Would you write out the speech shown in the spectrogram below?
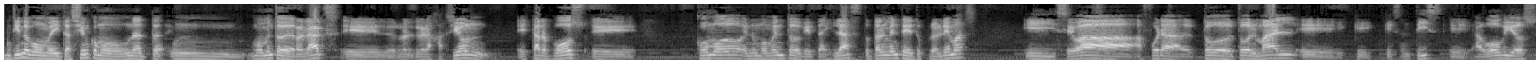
entiendo como meditación como una, un momento de relax, eh, de relajación, estar vos eh, cómodo en un momento que te aislás totalmente de tus problemas y se va afuera todo, todo el mal eh, que, que, sentís, agobios,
